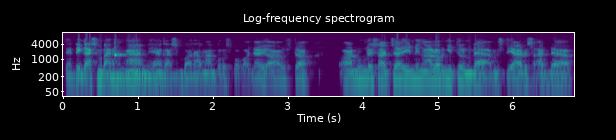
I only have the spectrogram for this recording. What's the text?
Jadi nggak sembarangan ya, nggak sembarangan terus pokoknya ya sudah uh, nulis saja ini ngalor ngidul enggak, mesti harus ada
